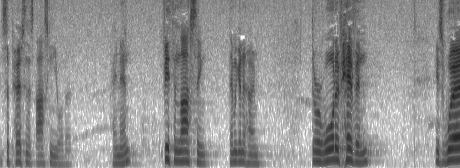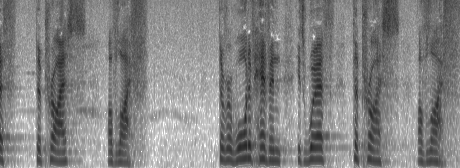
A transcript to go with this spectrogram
it's the person that's asking you of it. Amen. Fifth and last thing, then we're going to home. The reward of heaven is worth the price of life the reward of heaven is worth the price of life.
